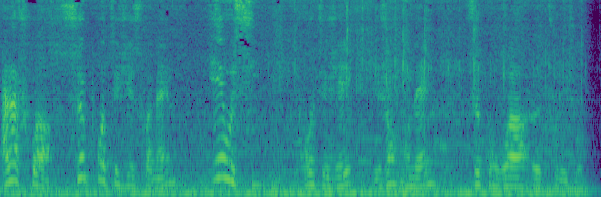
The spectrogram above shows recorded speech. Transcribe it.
à la fois se protéger soi-même et aussi protéger les gens qu'on aime, ceux qu'on voit tous les jours.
